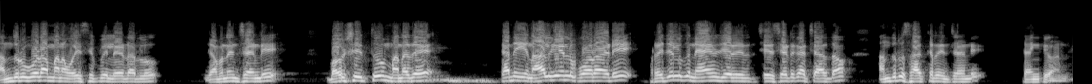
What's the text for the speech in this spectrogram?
అందరూ కూడా మన వైసీపీ లీడర్లు గమనించండి. భవిష్యత్తు మనదే. కానీ ఈ నాలుగేళ్ళు పోరాడి ప్రజలకు న్యాయం చేసేట్టుగా చేద్దాం. అందరూ సహకరించండి. థ్యాంక్ యూ అండి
